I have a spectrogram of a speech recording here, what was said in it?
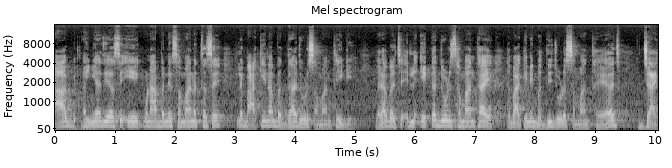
આ અહીંયા જે હશે, એ પણ આ બંને સમાન જ થશે, એટલે બાકીના બધા જોડ સમાન થઈ ગઈ. બરાબર છે? એટલે એક જ જોડ સમાન થાય, તો બાકીની બધી જોડ સમાન થઈ જ જાય.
